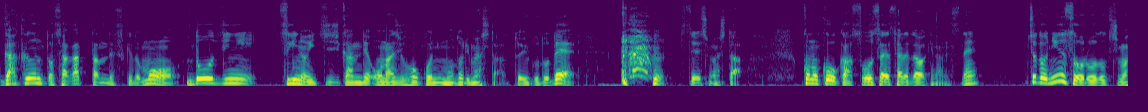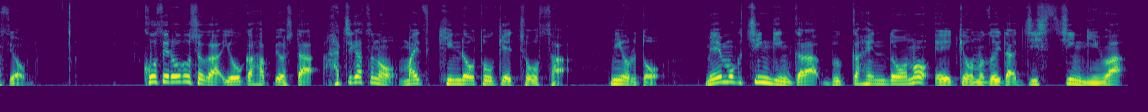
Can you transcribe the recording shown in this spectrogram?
ガクンと下がったんですけども、同時に次の1時間で同じ方向に戻りました。ということで、失礼しました。この効果は相殺されたわけなんですね。ちょっとニュースを朗読しますよ。厚生労働省が8日発表した8月の毎月勤労統計調査によると、名目賃金から物価変動の影響を除いた実質賃金は、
